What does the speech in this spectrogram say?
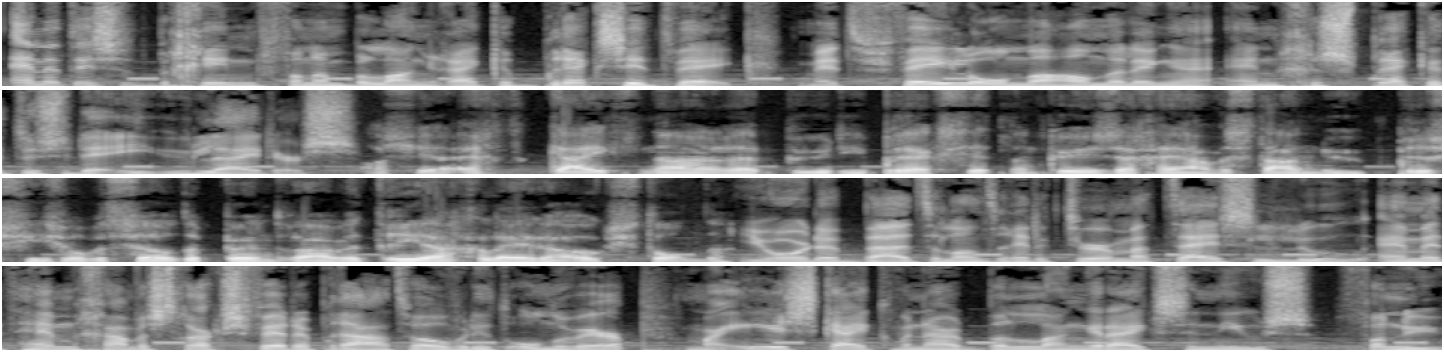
en het is het begin van een belangrijke Brexit-week. Met vele onderhandelingen en gesprekken tussen de EU-leiders. Als je echt kijkt naar uh, puur die Brexit, dan kun je zeggen: ja, we staan nu precies op hetzelfde punt waar we drie jaar geleden ook stonden. Je hoorde buitenlandredacteur Matthijs Lelou. En met hem gaan we straks verder praten over dit onderwerp. Maar eerst kijken we naar het belangrijkste nieuws van nu.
